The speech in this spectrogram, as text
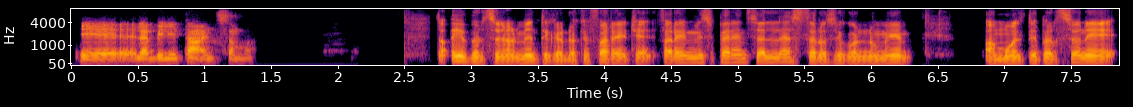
e le abilità, insomma. No, io personalmente credo che fare, cioè, fare un'esperienza all'estero, secondo me, a molte persone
